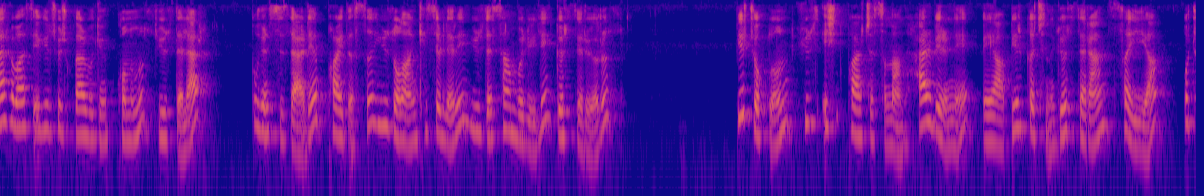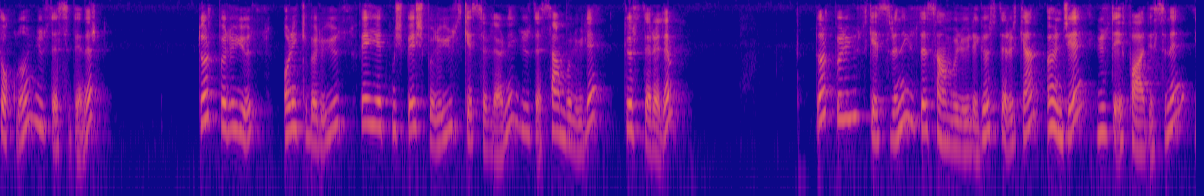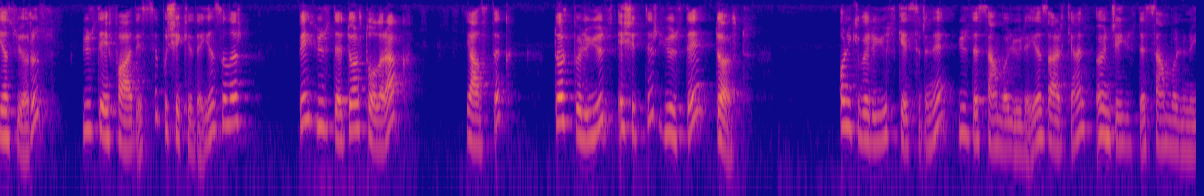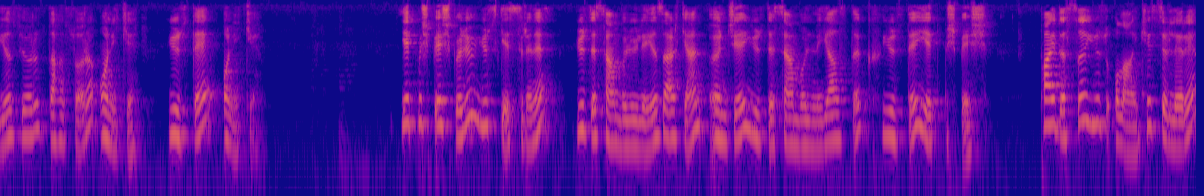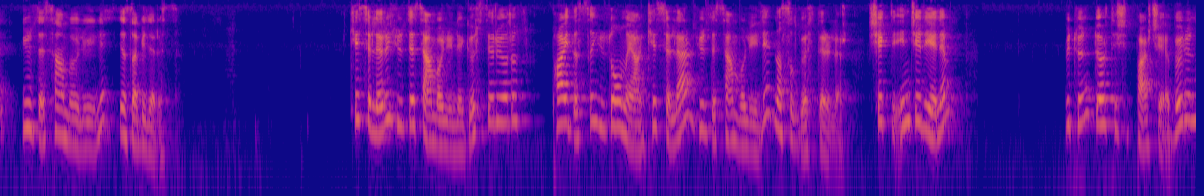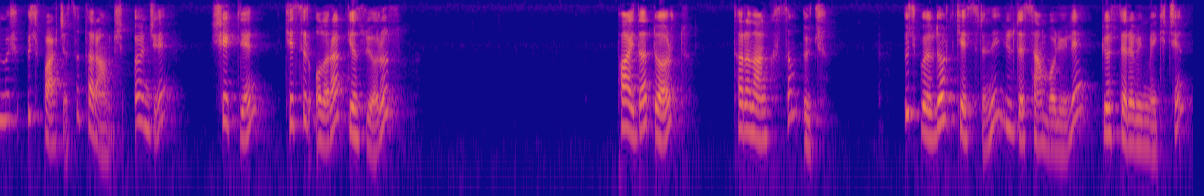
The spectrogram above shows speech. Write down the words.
Merhaba sevgili çocuklar. Bugün konumuz yüzdeler. Bugün sizlerle paydası 100 olan kesirleri yüzde sembolüyle gösteriyoruz. Bir çokluğun 100 eşit parçasından her birini veya birkaçını gösteren sayıya o çokluğun yüzdesi denir. 4 bölü 100, 12 bölü 100 ve 75 bölü 100 kesirlerini yüzde sembolüyle gösterelim. 4 bölü 100 kesirini yüzde sembolüyle gösterirken önce yüzde ifadesini yazıyoruz. Yüzde ifadesi bu şekilde yazılır ve yüzde 4 olarak yazdık. 4 bölü 100 eşittir yüzde 4. 12 bölü 100 kesirini yüzde sembolüyle yazarken önce yüzde sembolünü yazıyoruz. Daha sonra 12. Yüzde 12. 75 bölü 100 kesirini yüzde sembolüyle yazarken önce yüzde sembolünü yazdık. Yüzde 75. Paydası 100 olan kesirleri yüzde sembolüyle yazabiliriz. Kesirleri yüzde sembolüyle gösteriyoruz. Paydası 100 olmayan kesirler yüzde sembolüyle nasıl gösterilir? Şekli inceleyelim. Bütün 4 eşit parçaya bölünmüş, 3 parçası taranmış. Önce şeklin kesir olarak yazıyoruz. Payda 4, taranan kısım 3. 3 bölü 4 kesirini yüzde sembolüyle gösterebilmek için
